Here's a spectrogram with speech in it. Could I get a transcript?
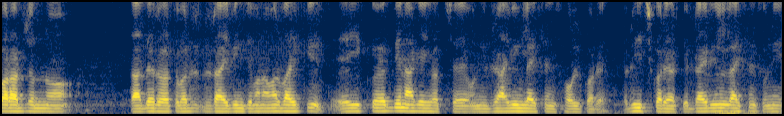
করার জন্য তাদের হয়তো ড্রাইভিং যেমন আমার বাইক এই কয়েকদিন আগেই হচ্ছে উনি ড্রাইভিং লাইসেন্স হোল্ড করে রিচ করে আর কি। ড্রাইভিং লাইসেন্স উনি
